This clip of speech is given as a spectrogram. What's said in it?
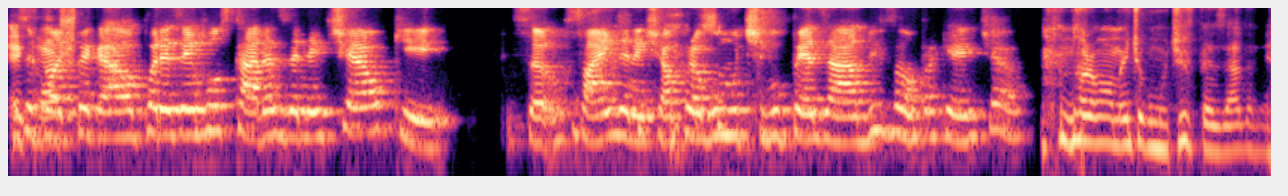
É Você pode acho- pegar, por exemplo, os caras da NHL que são, saem da NHL por algum motivo pesado e vão pra KHL. Normalmente algum motivo pesado, né?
